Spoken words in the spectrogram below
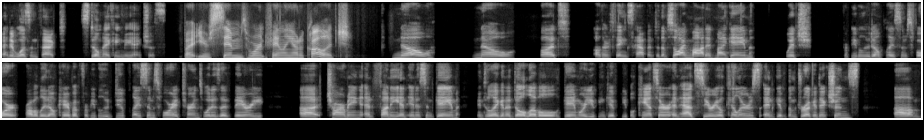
and it was in fact still making me anxious. But your Sims weren't failing out of college. No, no, but other things happened to them. So I modded my game, which for people who don't play Sims 4 probably don't care, but for people who do play Sims 4, it turns what is a very uh, charming and funny and innocent game into like an adult level game where you can give people cancer and add serial killers and give them drug addictions. Um,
